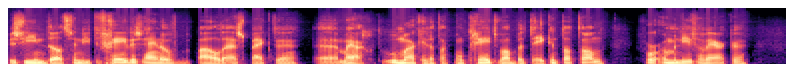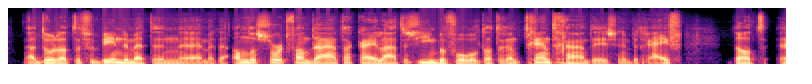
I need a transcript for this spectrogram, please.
We zien dat ze niet tevreden zijn over bepaalde aspecten. Uh, maar ja, goed, hoe maak je dat dan concreet? Wat betekent dat dan voor een manier van werken? Nou, door dat te verbinden met een, uh, met een ander soort van data, kan je laten zien bijvoorbeeld dat er een trend gaande is in een bedrijf dat uh,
